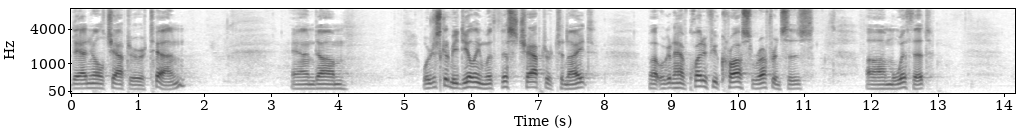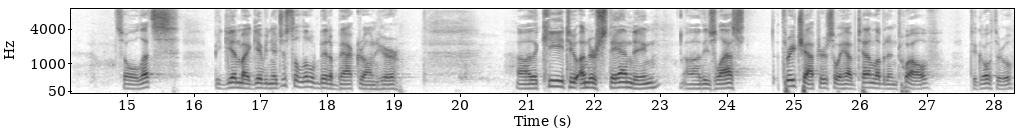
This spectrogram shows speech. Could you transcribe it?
Daniel chapter 10. And um, we're just going to be dealing with this chapter tonight, but we're going to have quite a few cross references um, with it. So let's begin by giving you just a little bit of background here. Uh, the key to understanding uh, these last three chapters, so we have 10, 11, and 12 to go through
